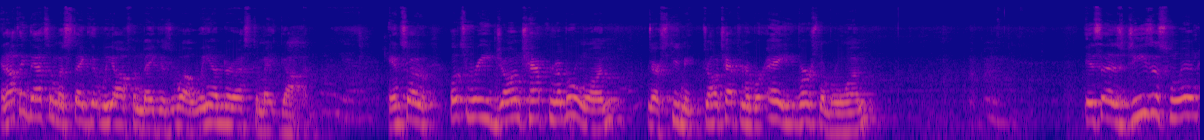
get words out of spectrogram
And I think that's a mistake that we often make as well. We underestimate God. And so let's read John chapter number 1, or excuse me, John chapter number 8, verse number 1. It says, Jesus went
